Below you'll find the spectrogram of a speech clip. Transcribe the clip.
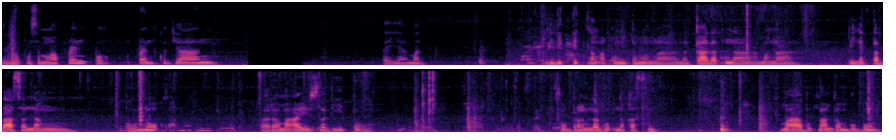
Hello po sa mga friend po, friend ko dyan. Ayan, mag lilikpit lang ako nitong mga nagkalat na mga pinagtabasan ng puno para maayos na dito. Sobrang lago na kasi. Maabot na hanggang bubong.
